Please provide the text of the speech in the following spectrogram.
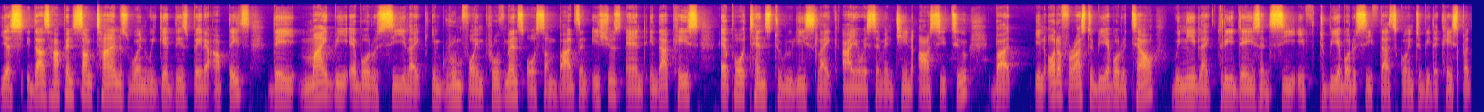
yes, it does happen sometimes when we get these beta updates, they might be able to see like room for improvements or some bugs and issues and in that case, Apple tends to release like iOS 17 RC2 but in order for us to be able to tell we need like three days and see if to be able to see if that's going to be the case. But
